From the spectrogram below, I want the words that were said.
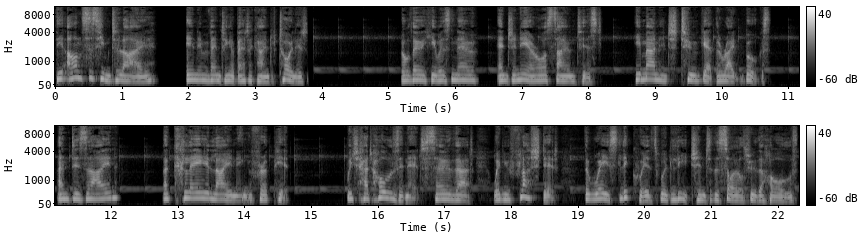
The answer seemed to lie in inventing a better kind of toilet. Although he was no engineer or scientist, he managed to get the right books and design a clay lining for a pit, which had holes in it so that when you flushed it, the waste liquids would leach into the soil through the holes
